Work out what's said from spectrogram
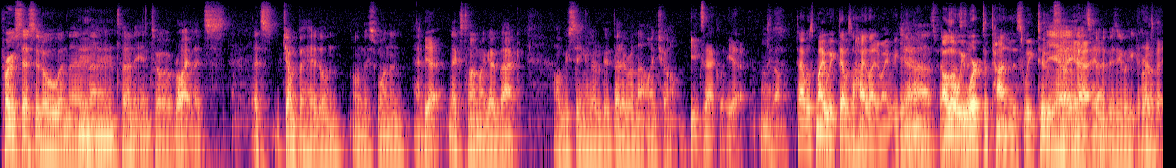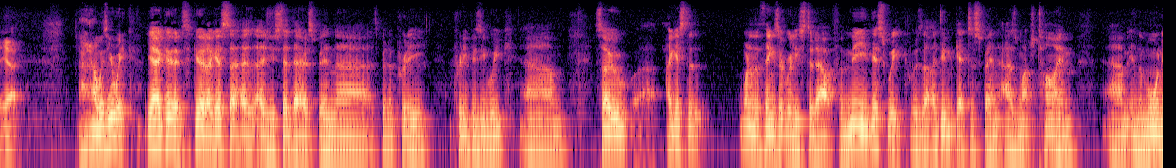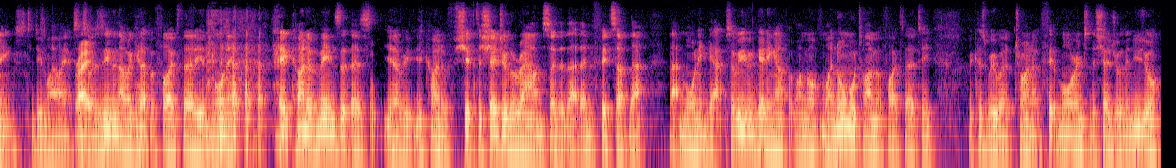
process it all and then Mhm. uh, turn it into a right. Let's let's jump ahead on on this one and, and Yeah. next time I go back, I'll be seeing a little bit better on that eye chart. Exactly, yeah. Nice. So that was my week. That was a highlight of my week. Yeah, that's Although we worked a ton this week too. Yeah, so, yeah, it's been a busy week It for has us. been, yeah. How was your week? Yeah, good, good. I guess uh, as, as you said there, it's been uh, it's been a pretty pretty busy week. Um, so uh, I guess the one of the things that really stood out for me this week was that I didn't get to spend as much time um, in the mornings to do my eye Right. exercises. Even though I get up at five thirty in the morning, it kind of means that there's you know you kind of shift the schedule around so that that then fits up that that morning gap. So even getting up at my my normal time at five thirty, because we were trying to fit more into the schedule than usual,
